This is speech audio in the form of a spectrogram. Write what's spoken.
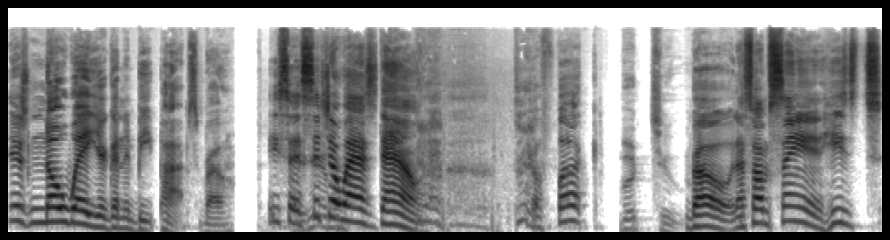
There's no way you're gonna beat pops, bro. He says, "Sit your ass down." The fuck, bro. That's what I'm saying. He's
